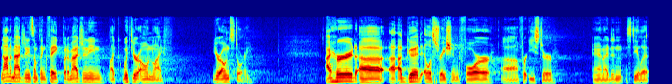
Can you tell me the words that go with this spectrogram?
Not imagining something fake, but imagining like with your own life, your own story. I heard uh, a good illustration for, uh, for Easter, and I didn't steal it.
